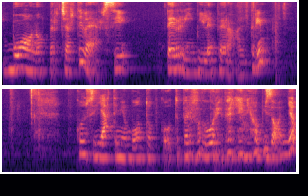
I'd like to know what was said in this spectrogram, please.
buono per certi versi, terribile per altri consigliatemi un buon top coat per favore perché ne ho bisogno.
